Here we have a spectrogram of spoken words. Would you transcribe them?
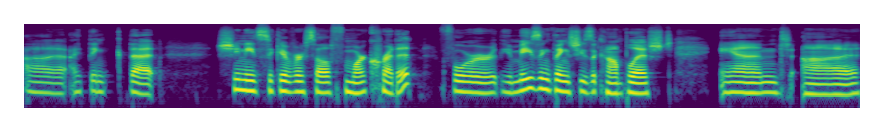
uh, I think that she needs to give herself more credit for the amazing things she's accomplished, and uh,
